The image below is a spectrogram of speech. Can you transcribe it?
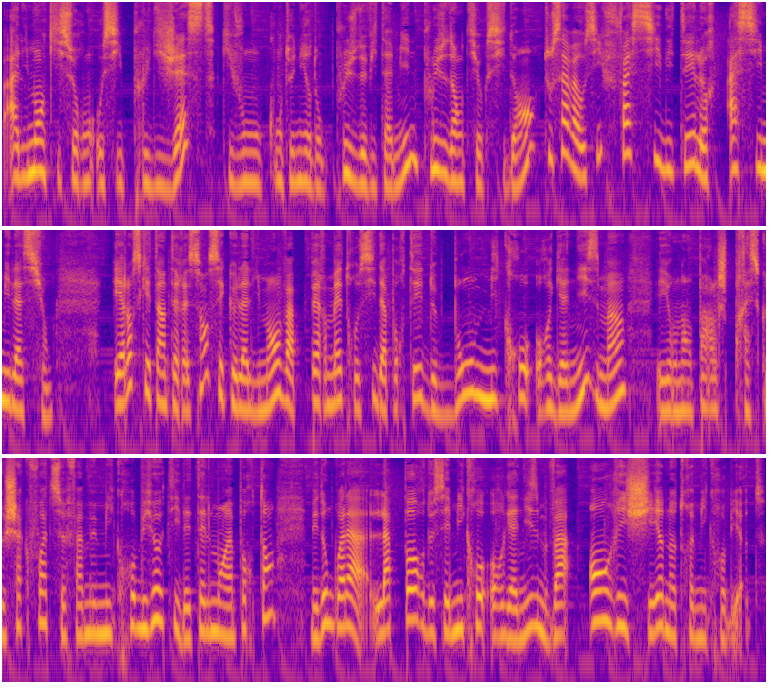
aliments qui seront aussi plus digestes, qui vont contenir donc plus de vitamines, plus d'antioxydants. Tout ça va aussi faciliter leur assimilation. Et alors, ce qui est intéressant, c'est que l'aliment va permettre aussi d'apporter de bons micro-organismes. Hein. et on en parle presque chaque fois de ce fameux microbiote, il est tellement important. Mais donc voilà, l'apport de ces micro-organismes va enrichir notre microbiote.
